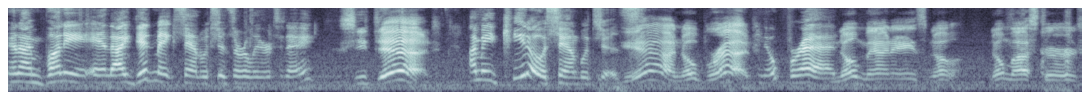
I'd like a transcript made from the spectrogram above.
And I'm Bunny, and I did make sandwiches earlier today. She did. I made keto sandwiches. Yeah, no bread, No bread. no mayonnaise, no no mustard,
